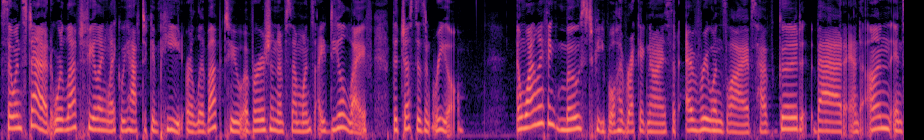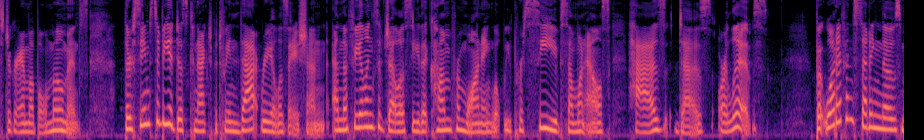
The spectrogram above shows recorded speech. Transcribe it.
So instead, we're left feeling like we have to compete or live up to a version of someone's ideal life that just isn't real. And while I think most people have recognized that everyone's lives have good, bad, and un-Instagrammable moments, there seems to be a disconnect between that realization and the feelings of jealousy that come from wanting what we perceive someone else has, does, or lives. But what if instead of those,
